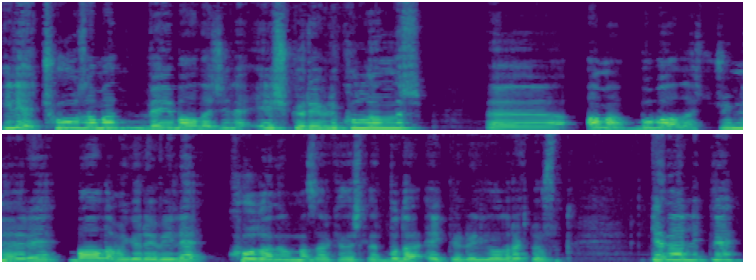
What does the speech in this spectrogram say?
İle çoğu zaman V bağlacıyla eş görevli kullanılır. Ee, ama bu bağlaç cümleleri bağlama göreviyle kullanılmaz arkadaşlar. Bu da ek bir bilgi olarak dursun. Genellikle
